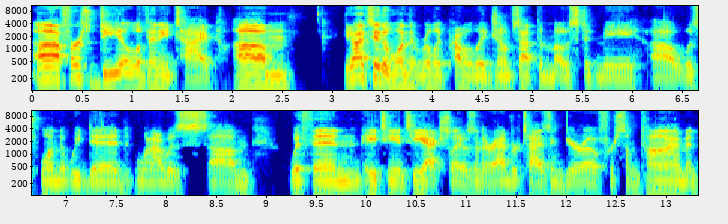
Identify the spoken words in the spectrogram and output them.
Uh, first deal of any type. Um, you know, I'd say the one that really probably jumps out the most at me uh, was one that we did when I was um, within AT and T. Actually, I was in their advertising bureau for some time, and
